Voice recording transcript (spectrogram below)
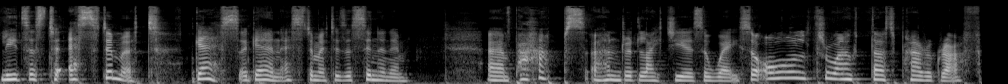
leads us to estimate. Guess, again, estimate is a synonym um, perhaps 100 light years away. So, all throughout that paragraph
